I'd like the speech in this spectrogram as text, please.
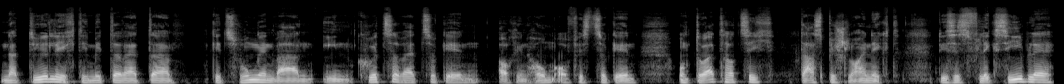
natürlich die Mitarbeiter gezwungen waren, in Kurzarbeit zu gehen, auch in Homeoffice zu gehen. Und dort hat sich das beschleunigt. Dieses flexible,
